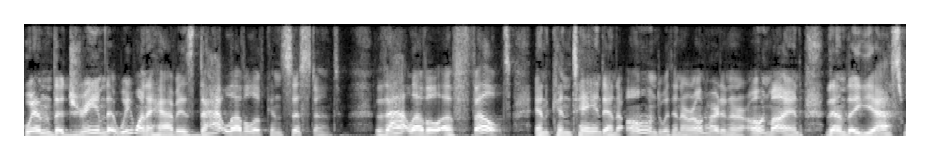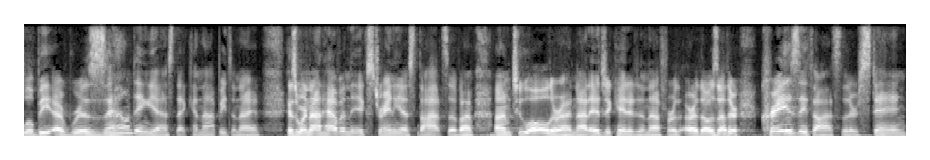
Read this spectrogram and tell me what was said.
when the dream that we want to have is that level of consistent, that level of felt and contained and owned within our own heart and in our own mind, then the yes will be a resounding yes that cannot be denied. Because we're not having the extraneous thoughts of I'm, I'm too old or I'm not educated enough or, or those other crazy thoughts that are staying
